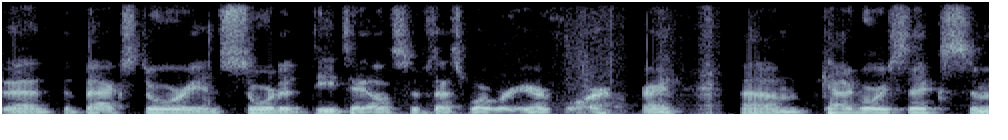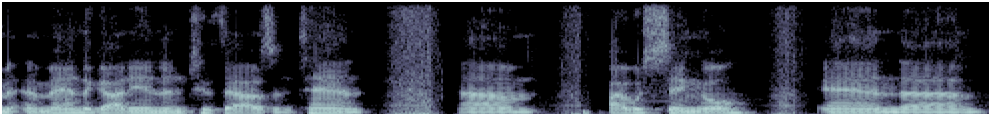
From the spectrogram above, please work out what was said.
uh, the backstory and sordid details, if that's what we're here for, right? Um, category six. Am- Amanda got in in 2010. Um, I was single, and um,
